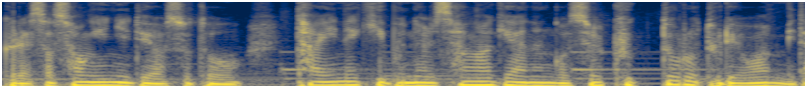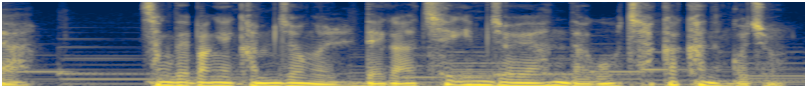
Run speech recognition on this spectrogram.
그래서 성인이 되어서도 타인의 기분을 상하게 하는 것을 극도로 두려워합니다. 상대방의 감정을 내가 책임져야 한다고 착각하는 거죠.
